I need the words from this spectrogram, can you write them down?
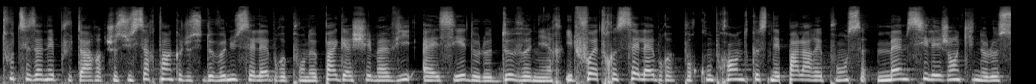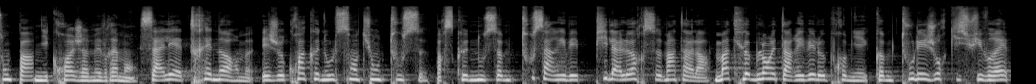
toutes ces années plus tard, je suis certain que je suis devenu célèbre pour ne pas gâcher ma vie à essayer de le devenir. Il faut être célèbre pour comprendre que ce n'est pas la réponse, même si les gens qui ne le sont pas n'y croient jamais vraiment. Ça allait être énorme, et je crois que nous le sentions tous, parce que nous sommes tous arrivés pile à l'heure ce matin-là. Matt Leblanc est arrivé le premier, comme tous les jours qui suivraient,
